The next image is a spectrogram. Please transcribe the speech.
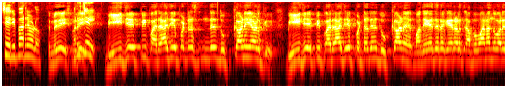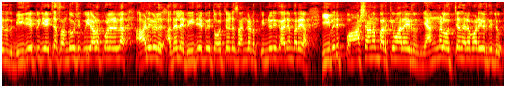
ശരി പറഞ്ഞോളൂ. Smriti Smriti. B J P പരാജയപ്പെട്ടതിന്റെ ദുഃഖാണ് ഇയാൾക്ക്. ബി ജെ പി പരാജയപ്പെട്ടതിന് ദുഃഖാണ് മതേതര കേരളത്തിന് അപമാനം എന്ന് പറയുന്നത്. ബി ജെ പി ജയിച്ചാൽ സന്തോഷിക്കും ഇയാളെ പോലെയുള്ള ആളുകൾ അതല്ലേ ബി ജെ പി തോറ്റയുടെ സങ്കടം. പിന്നെ ഒരു കാര്യം പറയാം. ഇവർ പാഷാണം പറക്കുമാരായിരുന്നു. ഞങ്ങൾ ഒറ്റ നിലപാട് എടുത്തിട്ടു.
